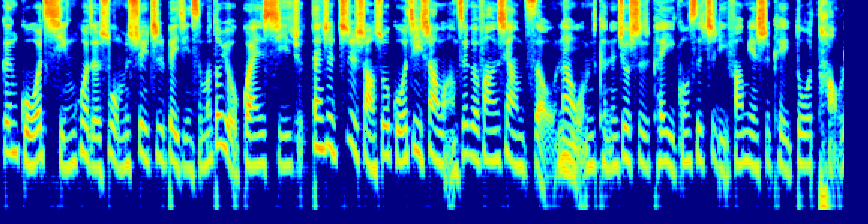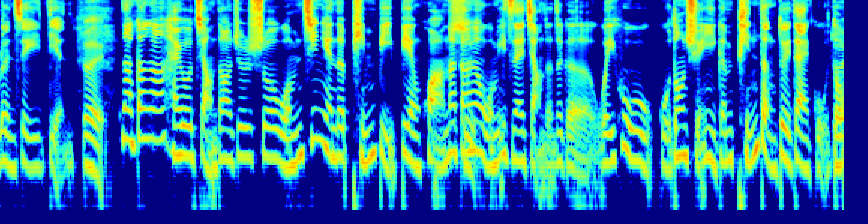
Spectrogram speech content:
跟国情或者是我们税制背景什么都有关系，就但是至少说国际上往这个方向走，那我们可能就是可以公司治理方面是可以多讨论这一点。对，那刚刚还有讲到就是说我们今年的评比变化，那刚刚我们一直在讲的这个维护股东权益跟平等对待股东，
